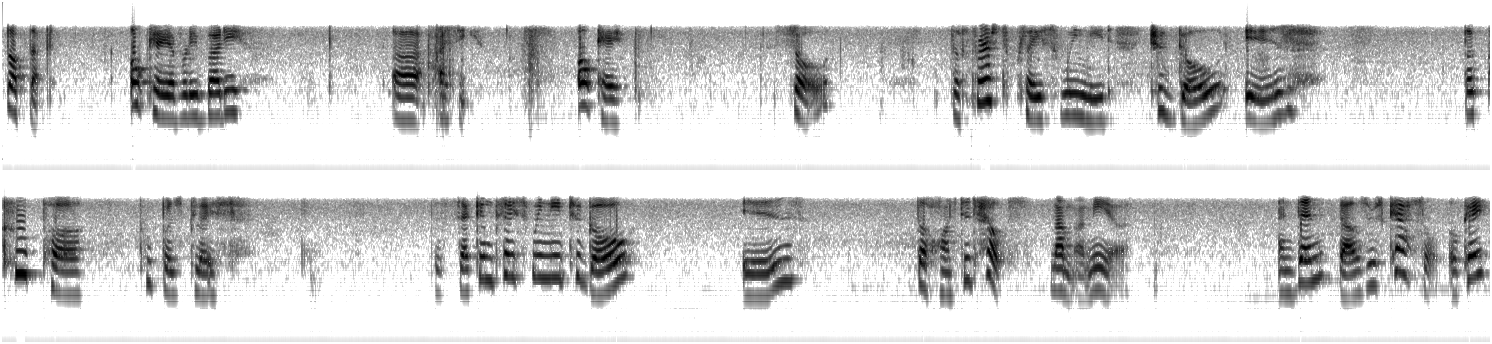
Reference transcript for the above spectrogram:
stop that. Okay, everybody. Uh, I see. Okay. So, the first place we need to go is the Koopa, Koopa's place. The second place we need to go is the haunted house. Mamma mia. And then Bowser's Castle, okay?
